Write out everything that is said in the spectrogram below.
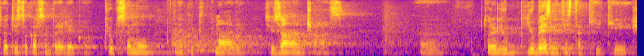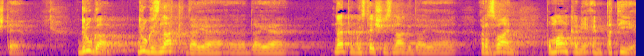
to je tisto, kar sem prej rekel, kljub vsemu, neko mali, si vzamem čas. Uh, torej, ljub, ljubezen je tista, ki, ki šteje. Druga, drugi znak, da je, da je najpogostejši znak, da je razvajen, pomankanje empatije.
